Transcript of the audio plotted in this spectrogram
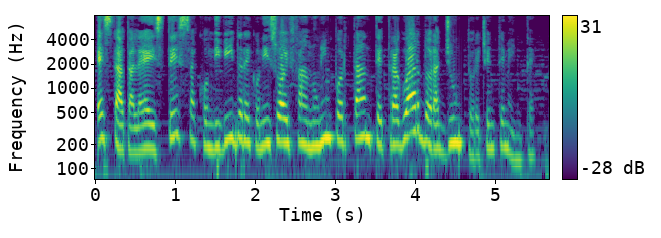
è stata lei stessa a condividere con i suoi fan un importante traguardo raggiunto recentemente.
